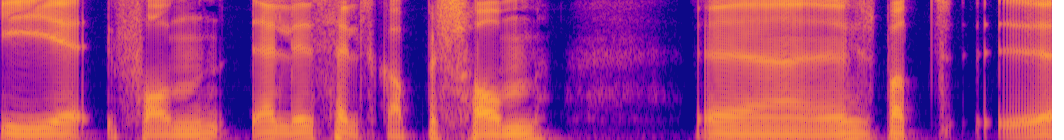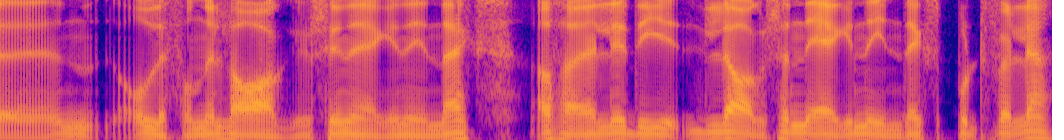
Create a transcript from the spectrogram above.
i fond eller selskaper som uh, Husk på at uh, oljefondet lager sin egen indeks. Altså, eller de, lager sin egen indeksportefølje,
